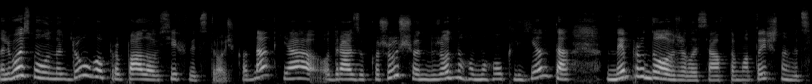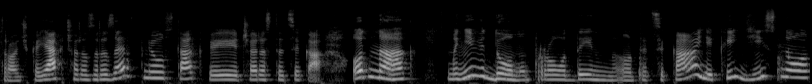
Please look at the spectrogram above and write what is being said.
08.02 пропала у всіх відстрочка. Однак я одразу кажу, що жодного мого клієнта не продовжилася автоматична відстрочка, як через резерв плюс, так і через ТЦК. Однак мені відомо про один е, ТЦК, який дійсно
